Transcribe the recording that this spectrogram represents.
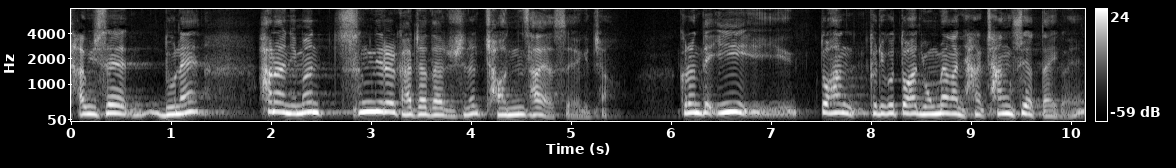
다윗의 눈에 하나님은 승리를 가져다 주시는 전사였어요. 그렇죠? 그런데 이 또한 그리고 또한 용맹한 장수였다 이거예요.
